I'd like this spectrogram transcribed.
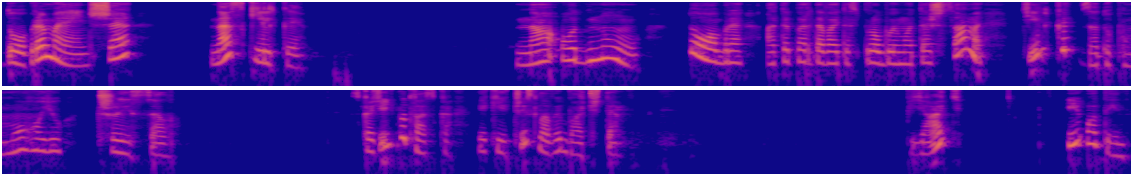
Добре, менше. Наскільки? На одну. Добре, а тепер давайте спробуємо те ж саме, тільки за допомогою чисел. Скажіть, будь ласка, які числа ви бачите? 5 і 1.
